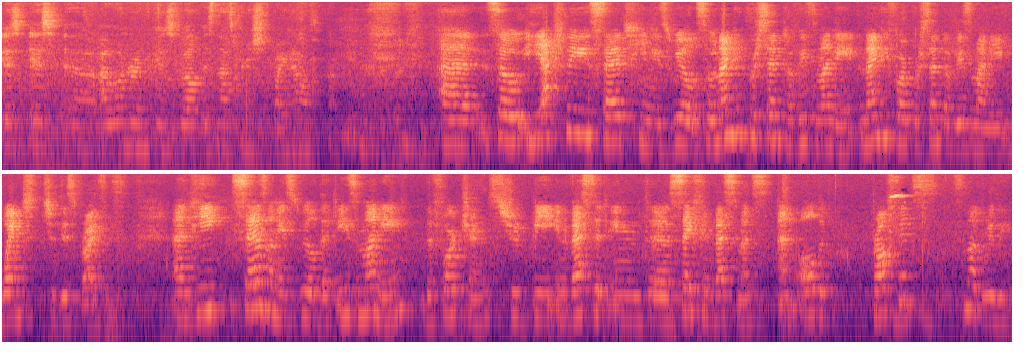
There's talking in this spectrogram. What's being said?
is is uh, I wonder if his is not finished by now. Uh, so he actually said in his will, so 90% of his money, 94% of his money went to these prizes. And he says on his will that his money, the fortunes, should be invested in the safe investments and all the profits, it's not really,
